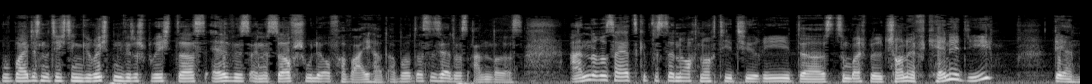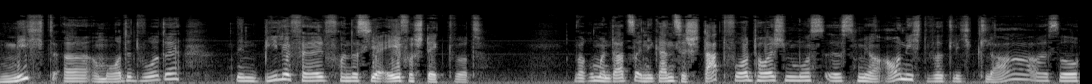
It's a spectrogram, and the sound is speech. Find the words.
Wobei das natürlich den Gerüchten widerspricht, dass Elvis eine Surfschule auf Hawaii hat. Aber das ist ja etwas anderes. Andererseits gibt es dann auch noch die Theorie, dass zum Beispiel John F. Kennedy, der nicht äh, ermordet wurde, in Bielefeld von der CIA versteckt wird. Warum man dazu eine ganze Stadt vortäuschen muss, ist mir auch nicht wirklich klar. Also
